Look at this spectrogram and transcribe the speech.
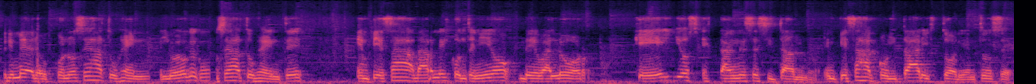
primero, conoces a tu gente, luego que conoces a tu gente, empiezas a darle contenido de valor que ellos están necesitando, empiezas a contar historia. Entonces,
